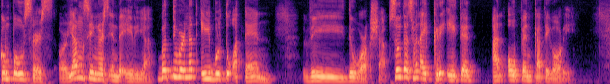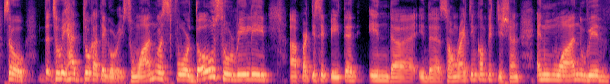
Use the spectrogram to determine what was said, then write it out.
composers or young singers in the area, but they were not able to attend the the workshop. So that's when I created an open category. So, th- so we had two categories. One was for those who really uh, participated in the in the songwriting competition, and one with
